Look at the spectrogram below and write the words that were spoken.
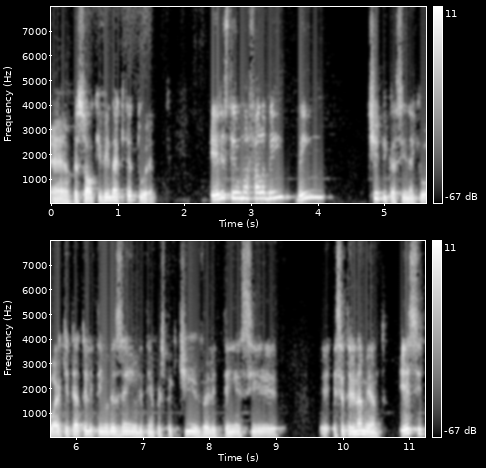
é, o pessoal que vem da arquitetura. Eles têm uma fala bem, bem típica, assim, né? Que o arquiteto ele tem o desenho, ele tem a perspectiva, ele tem esse esse treinamento. Esse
